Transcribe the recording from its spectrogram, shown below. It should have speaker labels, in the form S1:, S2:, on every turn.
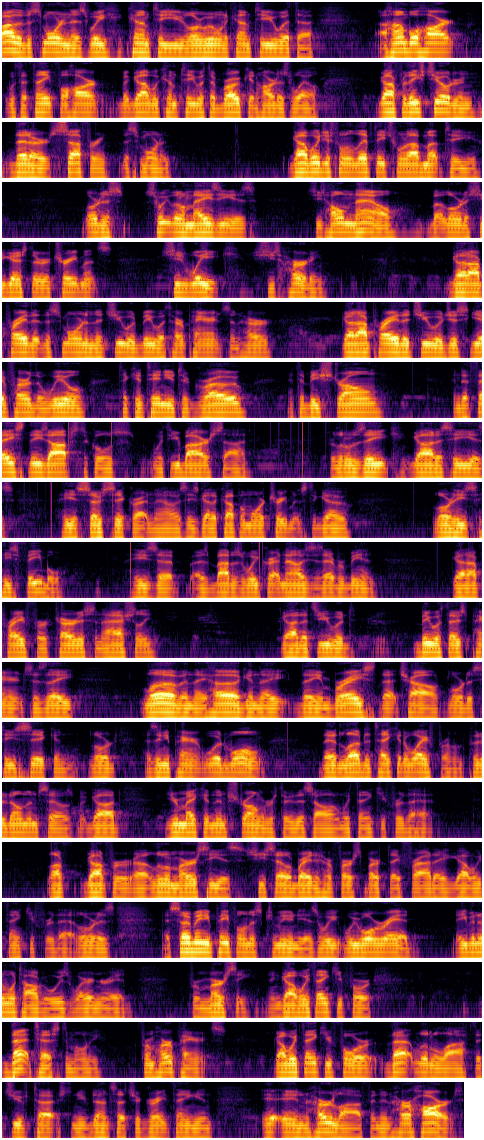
S1: Father, this morning as we come to you, Lord, we want to come to you with a, a humble heart, with a thankful heart, but God, we come to you with a broken heart as well. God, for these children that are suffering this morning, God, we just want to lift each one of them up to you. Lord, as sweet little Maisie is, she's home now, but Lord, as she goes through her treatments, she's weak, she's hurting. God, I pray that this morning that you would be with her parents and her. God, I pray that you would just give her the will to continue to grow and to be strong and to face these obstacles with you by her side. For little Zeke, God, as he is he is so sick right now, as he's got a couple more treatments to go. Lord, he's he's feeble. He's uh, as about as weak right now as he's ever been. God, I pray for Curtis and Ashley. God, that you would be with those parents as they love and they hug and they, they embrace that child. Lord, as he's sick, and Lord, as any parent would want, they'd love to take it away from them, put it on themselves. But God, you're making them stronger through this all, and we thank you for that. God, for uh, little Mercy, as she celebrated her first birthday Friday, God, we thank you for that. Lord, as, as so many people in this community, as we, we wore red, even in Watauga, we was wearing red for Mercy. And God, we thank you for that testimony from her parents. God, we thank you for that little life that you've touched and you've done such a great thing in, in her life and in her heart.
